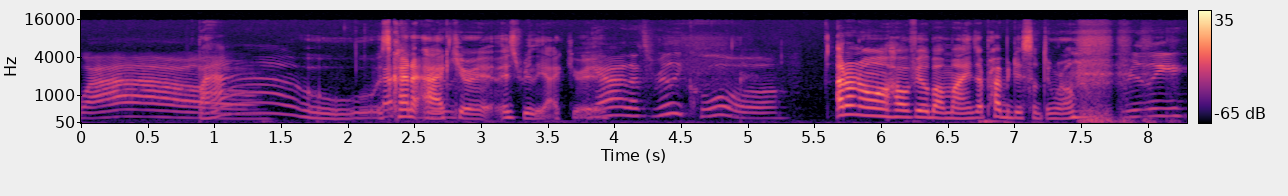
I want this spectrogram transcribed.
Wow. Wow. It's kind of really- accurate. It's really accurate. Yeah, that's really cool. I don't know how I feel about mines. I probably did something wrong. Really?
